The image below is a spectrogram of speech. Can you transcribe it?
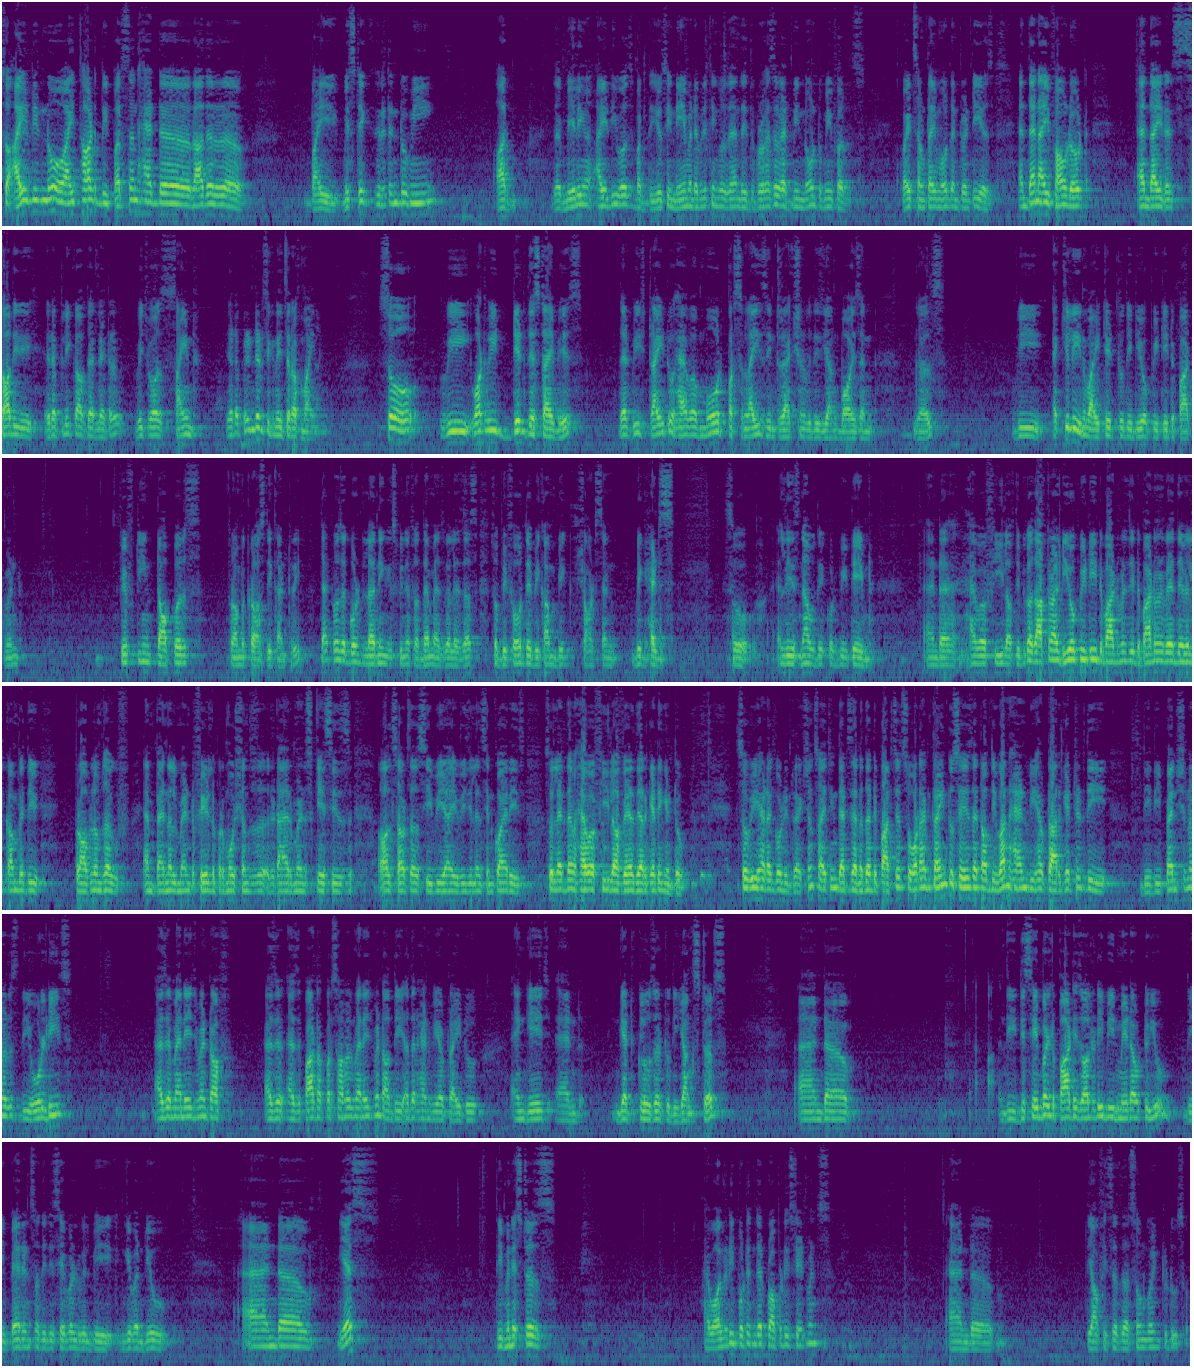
So I didn't know. I thought the person had uh, rather uh, by mistake written to me, or the mailing ID was, but the you see name and everything was there. The, the professor had been known to me for quite some time, more than 20 years. And then I found out, and I saw the replica of that letter, which was signed. He had a printed signature of mine. So we, what we did this time is that we try to have a more personalized interaction with these young boys and girls. We actually invited to the DOPT department 15 toppers from across the country. That was a good learning experience for them as well as us. So before they become big shots and big heads, so at least now they could be tamed and uh, have a feel of the because after all DOPT department the department where they will come with the problems of empanelment, failed promotions, retirements, cases, all sorts of CBI vigilance inquiries. So let them have a feel of where they are getting into. So we had a good interaction. So I think that's another departure. So what I'm trying to say is that on the one hand, we have targeted the, the, the pensioners, the oldies, as a management of, as a, as a part of personnel management. On the other hand, we have tried to engage and get closer to the youngsters. And uh, the disabled part is already been made out to you. The parents of the disabled will be given due. And uh, yes, the ministers have already put in their property statements, and uh, the officers are soon going to do so.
